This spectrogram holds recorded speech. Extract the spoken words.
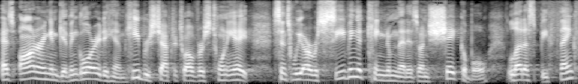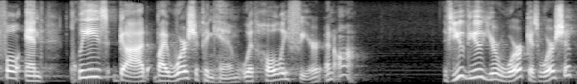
as honoring and giving glory to him. Hebrews chapter 12 verse 28. Since we are receiving a kingdom that is unshakable, let us be thankful and please God by worshiping Him with holy fear and awe. If you view your work as worship,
